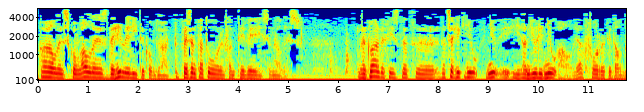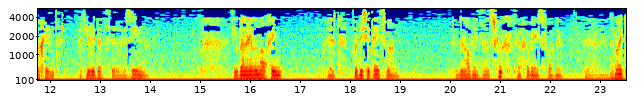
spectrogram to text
alles komt, alles, de hele elite komt daar, de presentatoren van tv's en alles. Merkwaardig is dat, uh, dat zeg ik nieuw, aan jullie nieuw al, ja, voordat het al begint, dat jullie dat uh, zien. Ik ben helemaal geen publiciteitsman. Ik ben altijd schuchter geweest voor de, uh, ben nooit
